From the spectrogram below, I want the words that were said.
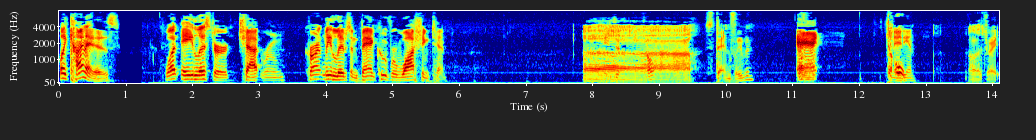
Well, he kind of is. What A-lister chat room currently lives in Vancouver, Washington? Uh, Stanton Friedman? Eh. Canadian. Oh, that's right.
